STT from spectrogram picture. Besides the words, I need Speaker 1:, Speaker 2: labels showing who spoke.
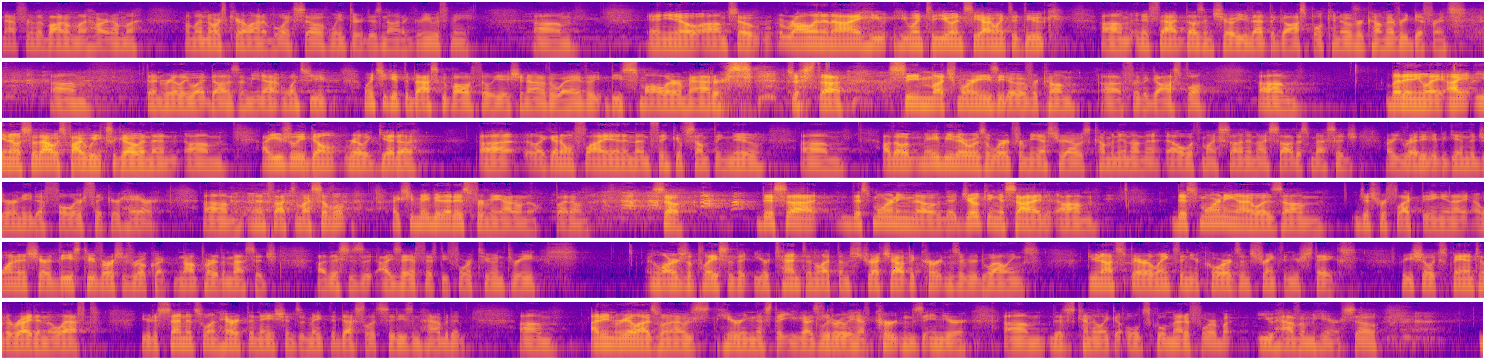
Speaker 1: that from the bottom of my heart. I'm a, I'm a North Carolina boy, so winter does not agree with me. Um, and, you know, um, so Rollin and I, he, he went to UNC, I went to Duke. Um, and if that doesn't show you that the gospel can overcome every difference, um, then really what does? I mean, once you, once you get the basketball affiliation out of the way, the, these smaller matters just uh, seem much more easy to overcome uh, for the gospel. Um, but anyway, I you know so that was five weeks ago, and then um, I usually don't really get a uh, like I don't fly in and then think of something new. Um, although maybe there was a word for me yesterday. I was coming in on the L with my son, and I saw this message: "Are you ready to begin the journey to fuller, thicker hair?" Um, and I thought to myself, "Well, actually, maybe that is for me. I don't know." But um, so this uh, this morning, though, joking aside, um, this morning I was um, just reflecting, and I, I, wanted to share these two verses real quick, not part of the message. Uh, this is Isaiah 54, 2 and 3. Enlarge the place of the, your tent and let them stretch out the curtains of your dwellings. Do not spare, lengthen your cords and strengthen your stakes, for you shall expand to the right and the left. Your descendants will inherit the nations and make the desolate cities inhabited. Um, I didn't realize when I was hearing this that you guys literally have curtains in your. Um, this is kind of like an old school metaphor, but you have them here. So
